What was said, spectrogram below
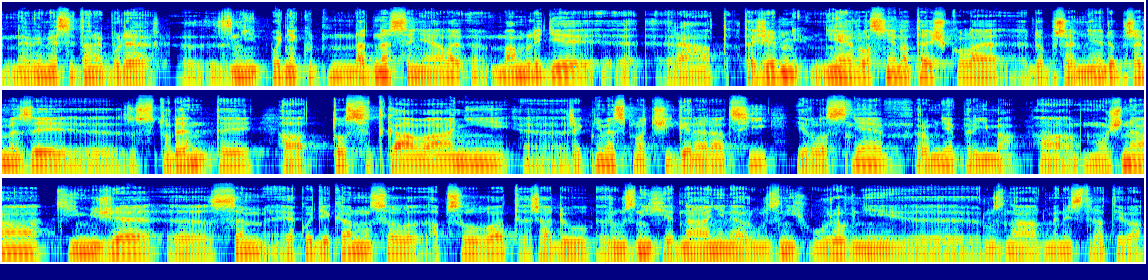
nevím, jestli to nebude eh, znít poněkud nadneseně, ale eh, mám lidi rád, takže mě je vlastně na té škole dobře. Mě je dobře mezi studenty a to setkávání, řekněme, s mladší generací je vlastně pro mě prýma. A možná tím, že jsem jako děkan musel absolvovat řadu různých jednání na různých úrovních, úrovní, eh, různá administrativa,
